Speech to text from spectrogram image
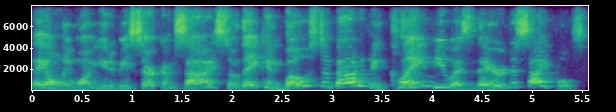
They only want you to be circumcised so they can boast about it and claim you as their disciples.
